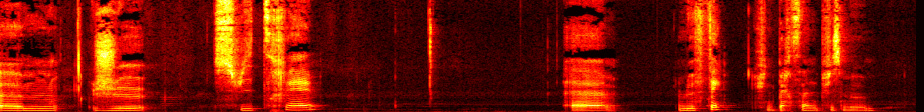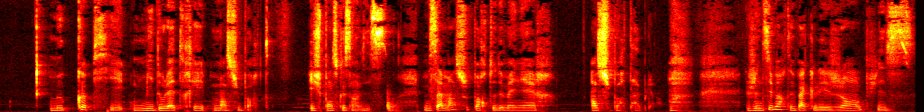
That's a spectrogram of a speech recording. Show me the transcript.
Euh, Je suis très... Euh, le fait qu'une personne puisse me, me copier ou m'idolâtrer m'insupporte. Et je pense que c'est un vice. Mais ça m'insupporte de manière insupportable. je ne supporte pas que les gens puissent...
